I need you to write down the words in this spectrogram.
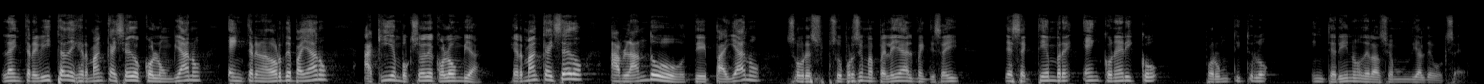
la entrevista de Germán Caicedo, colombiano, entrenador de Payano, aquí en Boxeo de Colombia. Germán Caicedo hablando de Payano sobre su, su próxima pelea el 26 de septiembre en Conérico por un título interino de la Asociación Mundial de Boxeo.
